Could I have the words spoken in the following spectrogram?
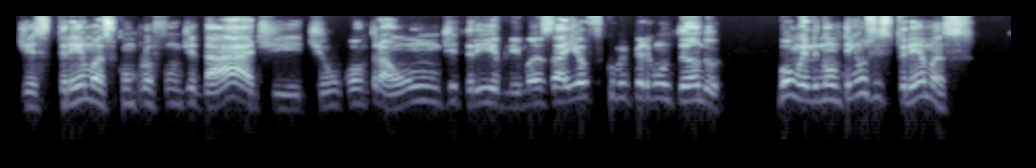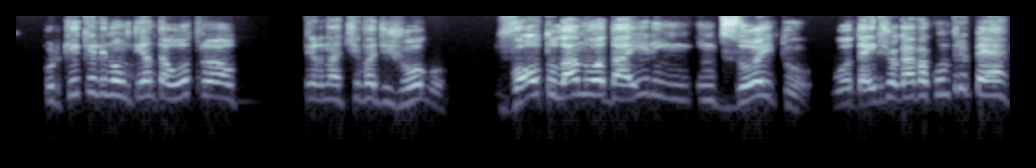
de extremas com profundidade, de um contra um, de drible. Mas aí eu fico me perguntando, bom, ele não tem os extremas, por que, que ele não tenta outra alternativa de jogo? Volto lá no Odair em, em 18. O Odair jogava com tripé.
